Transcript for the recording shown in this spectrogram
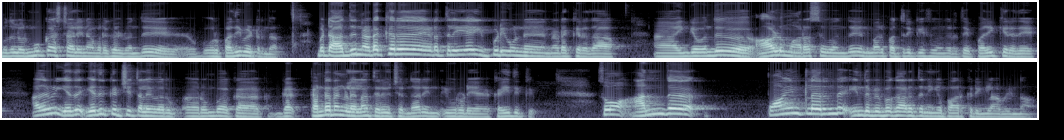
முதல்வர் மு க ஸ்டாலின் அவர்கள் வந்து ஒரு பதிவிட்டிருந்தார். பட் அது நடக்கிற இடத்துலையே இப்படி ஒன்று நடக்கிறதா? இங்கே வந்து ஆளும் அரசு வந்து இந்த மாதிரி பத்திரிகை சுதந்திரத்தை பறிக்கிறது. அதே மாதிரி எதிர் எதிர்க்கட்சி தலைவர் ரொம்ப க க- கண்டனங்கள் எல்லாம் தெரிவிச்சிருந்தார் இவருடைய கைதுக்கு. ஸோ அந்த பாயிண்ட்லேருந்து இந்த விவகாரத்தை நீங்கள் பார்க்குறீங்களா அப்படின்னு தான்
